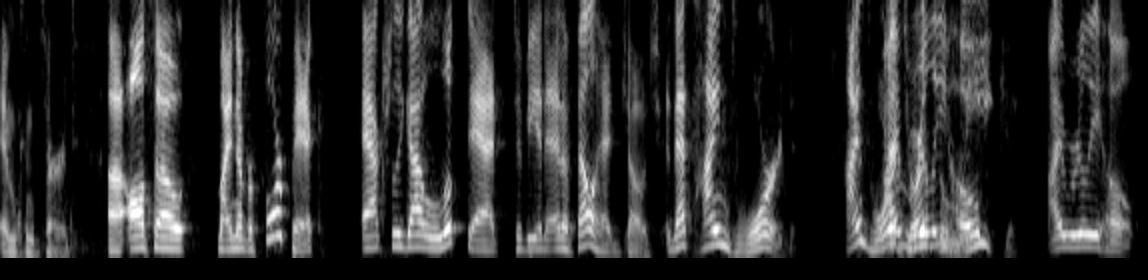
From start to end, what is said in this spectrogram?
am concerned. Uh, also, my number four pick actually got looked at to be an NFL head coach, and that's Heinz Ward. Heinz Ward I really hope- league. I really hope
